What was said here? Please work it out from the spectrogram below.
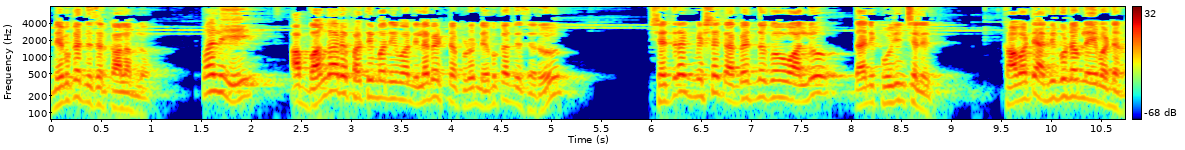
నెబద్ కాలంలో. మళ్ళీ ఆ బంగారు ప్రతిమని వారు నిలబెట్టినప్పుడు నెబద్ శద్రగ్ మిషక్ అభ్యర్థగో వాళ్ళు దాన్ని పూజించలేదు. కాబట్టి అగ్నిగుండంలో వేయబడ్డారు.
